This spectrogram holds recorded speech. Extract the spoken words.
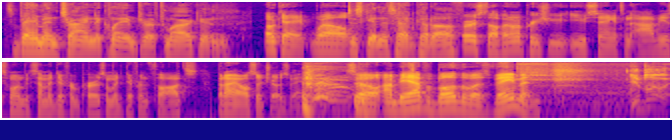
It's Vaemond trying to claim Driftmark and Okay. Well, just getting his head cut off. first off, I don't appreciate you saying it's an obvious one because I'm a different person with different thoughts. But I also chose Vaemond. so on behalf of both of us, Vaemond, You blew it.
